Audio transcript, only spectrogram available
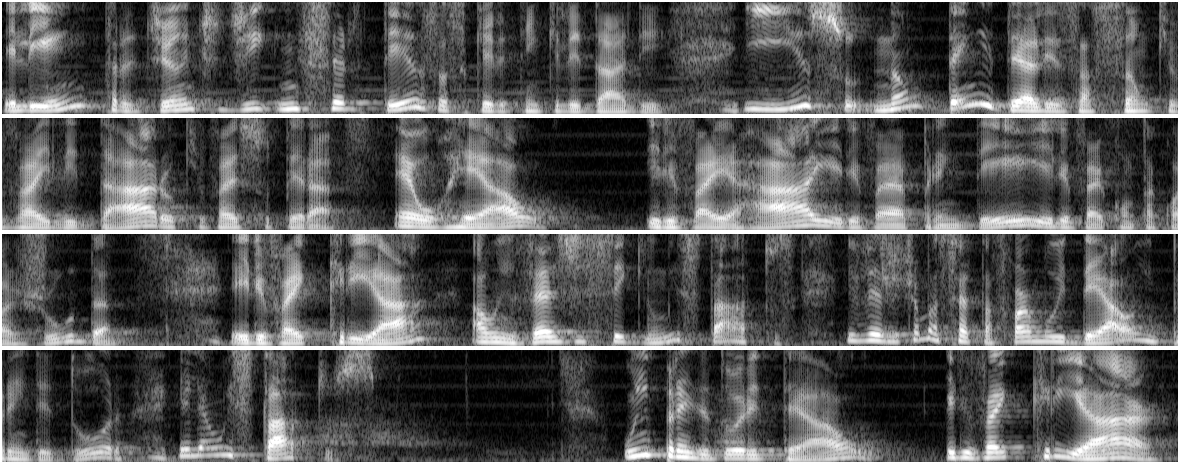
ele entra diante de incertezas que ele tem que lidar ali. E isso não tem idealização que vai lidar ou que vai superar, é o real. Ele vai errar, ele vai aprender, ele vai contar com ajuda, ele vai criar ao invés de seguir um status. E veja, de uma certa forma, o ideal empreendedor, ele é um status. O empreendedor ideal, ele vai criar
